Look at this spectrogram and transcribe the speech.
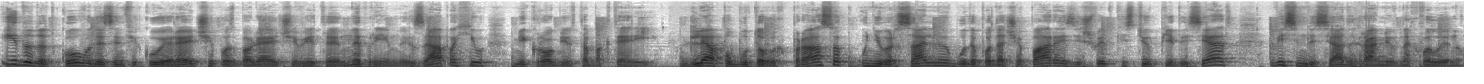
і додатково дезінфікує речі, позбавляючи від неприємних запахів, мікробів та бактерій. Для побутових прасок універсальною буде подача пари зі швидкістю 50-80 грамів на хвилину.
